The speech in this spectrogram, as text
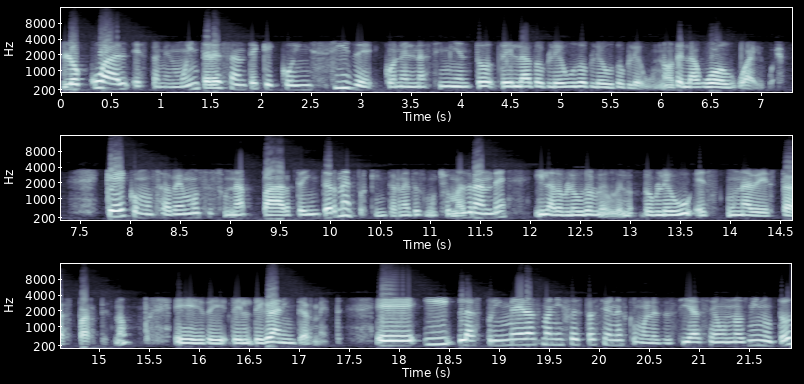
lo cual es también muy interesante que coincide con el nacimiento de la WWW, ¿no? De la World Wide Web que como sabemos es una parte de Internet, porque Internet es mucho más grande y la WWW es una de estas partes, ¿no? Eh, de, de, de gran Internet. Eh, y las primeras manifestaciones, como les decía hace unos minutos,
